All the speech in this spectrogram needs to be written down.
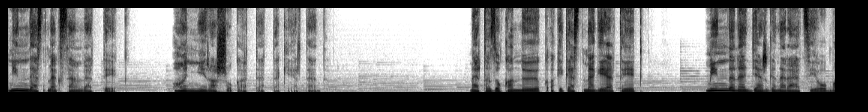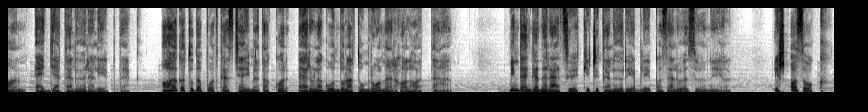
mindezt megszenvedték, annyira sokat tettek érted. Mert azok a nők, akik ezt megélték, minden egyes generációban egyet előre léptek ha hallgatod a podcastjaimet, akkor erről a gondolatomról már hallhattál. Minden generáció egy kicsit előrébb lép az előzőnél. És azok,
